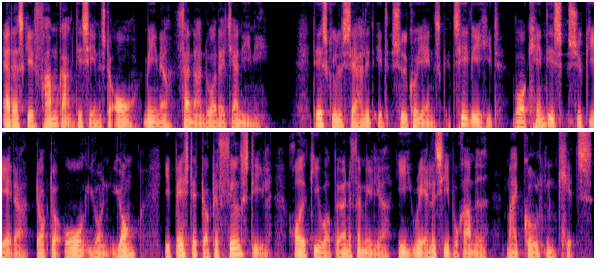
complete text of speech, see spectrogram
er der sket fremgang de seneste år, mener Fernando Rajanini. Det skyldes særligt et sydkoreansk tv-hit, hvor kendispsykiater Dr. Oh Yun Yong i bedste Dr. Phil-stil rådgiver børnefamilier i reality-programmet My Golden Kids.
